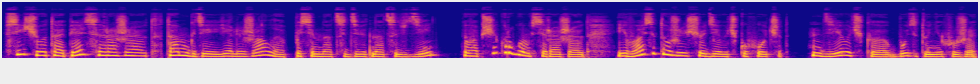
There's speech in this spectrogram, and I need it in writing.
Все чего-то опять рожают. Там, где я лежала, по 17-19 в день. Вообще кругом все рожают. И Вася тоже еще девочку хочет. Девочка будет у них уже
